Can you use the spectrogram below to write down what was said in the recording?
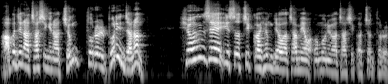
아버지나 자식이나 정토를 버린 자는 현세에 있어 집과 형제와 자매와 어머니와 자식과 전토를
